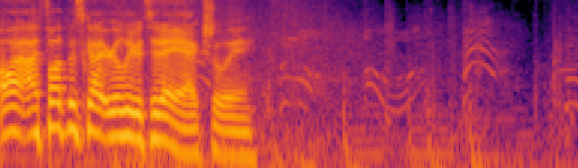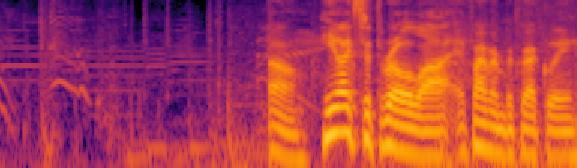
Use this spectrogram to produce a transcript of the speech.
Oh, I fought this guy earlier today, actually. Oh, he likes to throw a lot, if I remember correctly.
